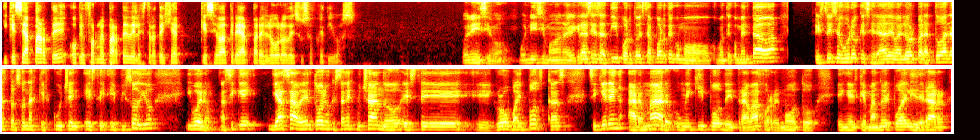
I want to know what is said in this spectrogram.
y que sea parte o que forme parte de la estrategia que se va a crear para el logro de sus objetivos. Buenísimo, buenísimo, Manuel. Gracias a ti por todo este aporte, como, como te comentaba. Estoy seguro que será de valor para todas las personas que escuchen este episodio. Y bueno, así que ya saben, todos los que están escuchando este eh, Grow by Podcast, si quieren armar un equipo de trabajo remoto en el que Manuel pueda liderar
